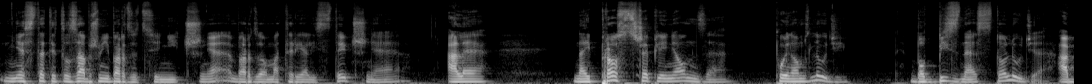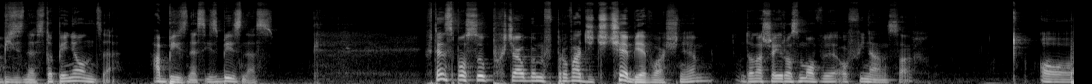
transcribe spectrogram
niestety to zabrzmi bardzo cynicznie, bardzo materialistycznie, ale najprostsze pieniądze płyną z ludzi. Bo biznes to ludzie, a biznes to pieniądze, a biznes is business. W ten sposób chciałbym wprowadzić Ciebie właśnie do naszej rozmowy o finansach, o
